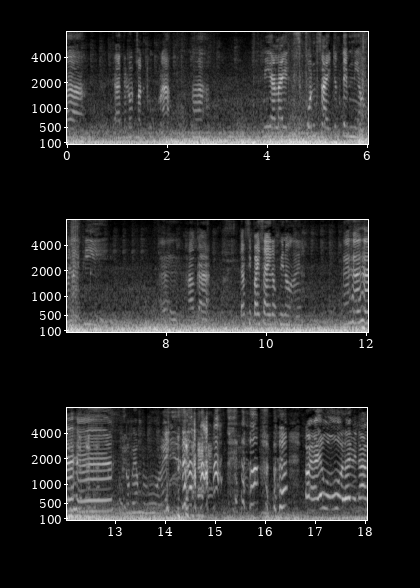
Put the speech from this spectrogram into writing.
อ่ากลายเป็นรถบรรทุกแล้วอ่า มีอะไรขนใส่จนเต็มเหนียวไปเลยพี่ เออเฮากะจักสิไปใส่ดอกพี่น้องเอ้ยเฮ้ยเฮ้ยเฮ้ยเฮ้ยกูก็ไม่ต้องบูเลยไปไม่ต้องบูเลยพี่น้อง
